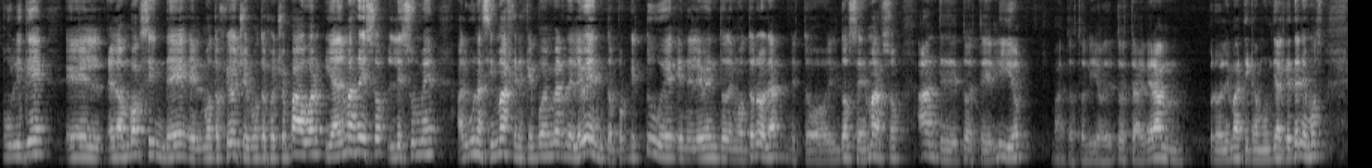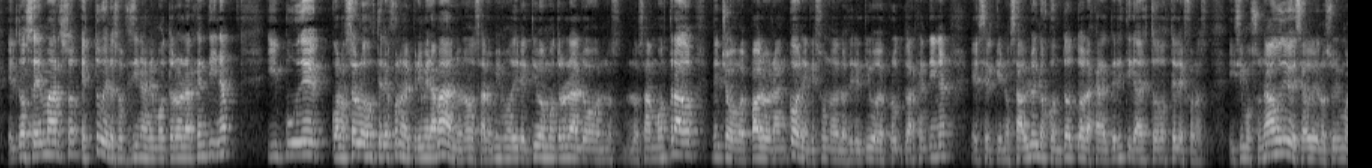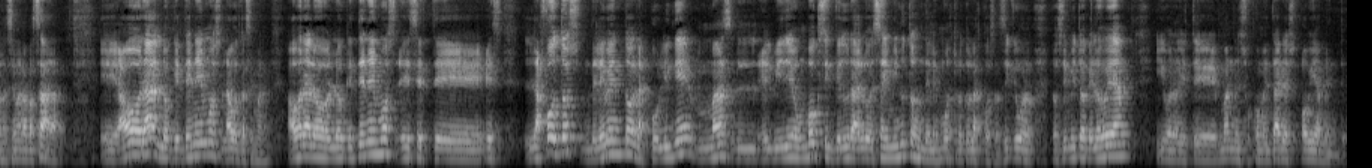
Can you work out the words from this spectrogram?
publiqué el, unboxing del Moto G8 y el Moto G8 Power y además de eso le sumé algunas imágenes que pueden ver del evento porque estuve en el evento de Motorola esto el 12 de marzo antes de todo este lío todo este lío de toda esta gran problemática mundial que tenemos. El 12 de marzo estuve en las oficinas de Motorola Argentina y pude conocer los dos teléfonos de primera mano, ¿no? O sea, los mismos directivos de Motorola los han mostrado. De hecho, Pablo Brancone, que es uno de los directivos de Producto Argentina, es el que nos habló y nos contó todas las características de estos dos teléfonos. Hicimos un audio y ese audio lo subimos la semana pasada. Eh, ahora lo que tenemos, la otra semana, ahora lo, lo que tenemos es este es las fotos del evento las publiqué, más el video unboxing que dura algo de 6 minutos donde les muestro todas las cosas. Así que bueno, los invito a que lo vean y bueno, este, manden sus comentarios obviamente.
